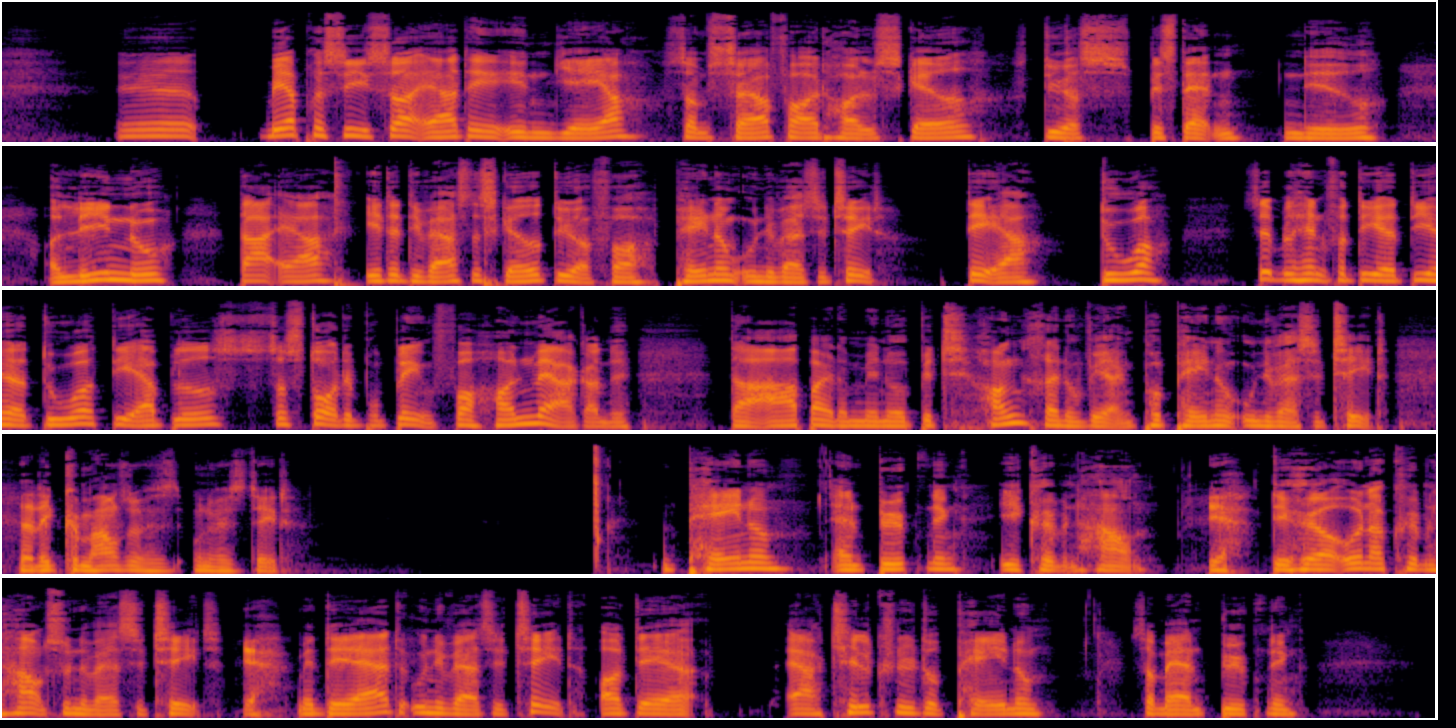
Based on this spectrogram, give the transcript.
øh, mere præcis, så er det en jæger, som sørger for at holde skadedyrsbestanden nede. Og lige nu, der er et af de værste skadedyr for Panum Universitet. Det er duer. Simpelthen fordi, at de her duer, de er blevet så stort et problem for håndværkerne, der arbejder med noget betonrenovering på Panum Universitet. Er det ikke Københavns Universitet? Panum er en bygning i København. Ja. Det hører under Københavns Universitet. Ja. Men det er et universitet, og det er, er tilknyttet Panum, som er en bygning.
